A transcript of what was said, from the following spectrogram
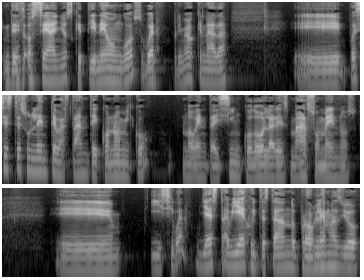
de 12 años que tiene hongos. Bueno, primero que nada, eh, pues este es un lente bastante económico. 95 dólares más o menos. Eh, y si bueno, ya está viejo y te está dando problemas, yo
